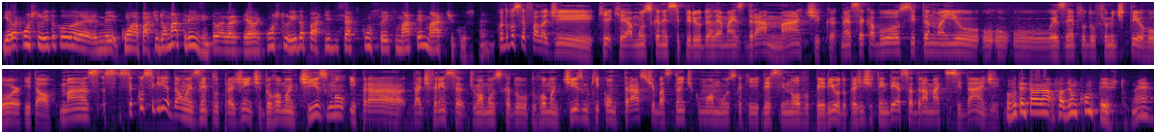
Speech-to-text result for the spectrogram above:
e ela é construída com, é, com a partir de uma matriz. Então ela, ela é construída a partir de certos conceitos matemáticos matemáticos. Né? Quando você fala de que, que, a música nesse período ela é mais dramática, né? Você acabou citando aí o, o, o exemplo do filme de terror e tal. Mas você conseguiria dar um exemplo pra gente do romantismo e pra, da diferença de uma música do, do romantismo que contraste bastante com uma música aqui desse novo período, pra gente entender essa dramaticidade? Eu vou tentar fazer um contexto, né?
